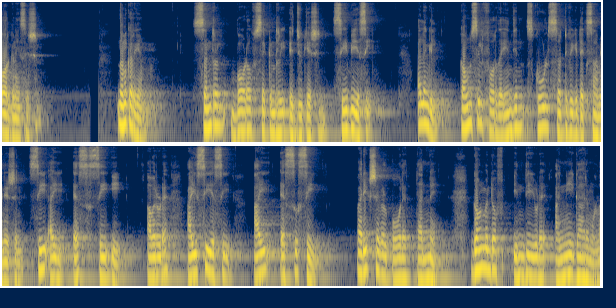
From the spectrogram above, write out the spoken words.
ഓർഗനൈസേഷൻ. നമുക്കറിയാം. Central board of secondary education C B S E അല്ലെങ്കിൽ council for the Indian school certificate examination C I S C E അവരുടെ I C S C I S C പരീക്ഷകൾ പോലെ തന്നെ ഗവൺമെന്റ് ഓഫ് ഇന്ത്യയുടെ അംഗീകാരമുള്ള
